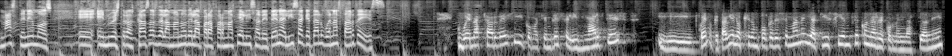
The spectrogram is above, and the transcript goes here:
más tenemos eh, en nuestras casas de la mano de la parafarmacia Elisa de Tena. Elisa, ¿qué tal? Buenas tardes. Buenas tardes y como siempre feliz martes y bueno, que todavía nos queda un poco de semana y aquí siempre con las recomendaciones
